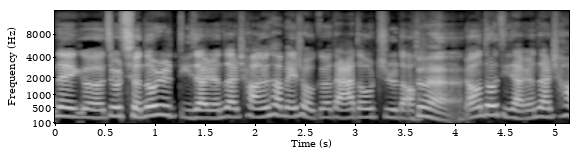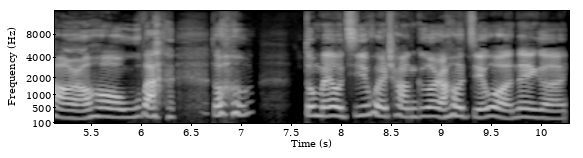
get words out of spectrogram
那个就是全都是底下人在唱，因为他每首歌大家都知道。对，然后都底下人在唱，然后伍佰都都没有机会唱歌，然后结果那个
